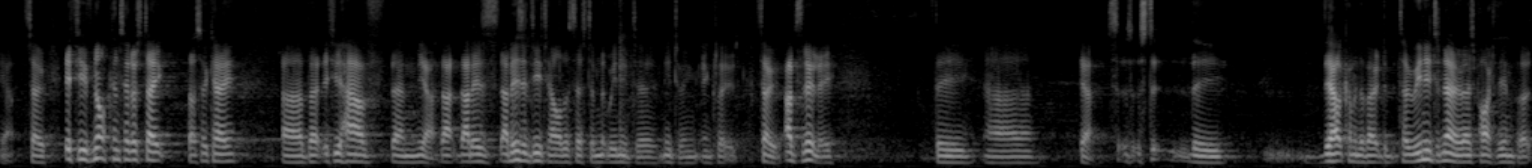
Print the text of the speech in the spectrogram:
Yeah. So if you've not considered stake, that's okay. Uh, but if you have, then yeah, that, that, is, that is a detail of the system that we need to, need to in include. So absolutely, the, uh, yeah, the, the outcome of the vote. So we need to know as part of the input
